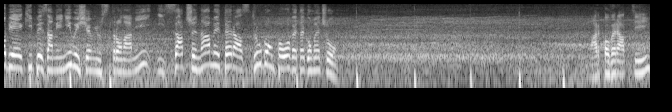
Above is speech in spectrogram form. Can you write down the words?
Obie ekipy zamieniły się już stronami i zaczynamy teraz drugą połowę tego meczu. Marco Verratti.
